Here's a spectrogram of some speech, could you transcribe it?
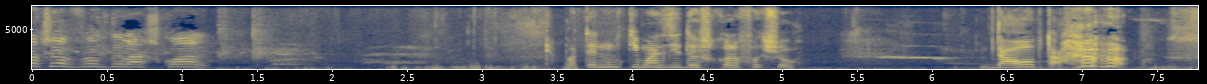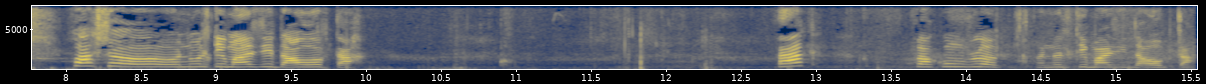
Fac și eu vlog de la școală. Poate în ultima zi de școală fac și eu. Da, opta. fac și eu în ultima zi, da, opta. Fac? Fac un vlog în ultima zi, da, opta.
